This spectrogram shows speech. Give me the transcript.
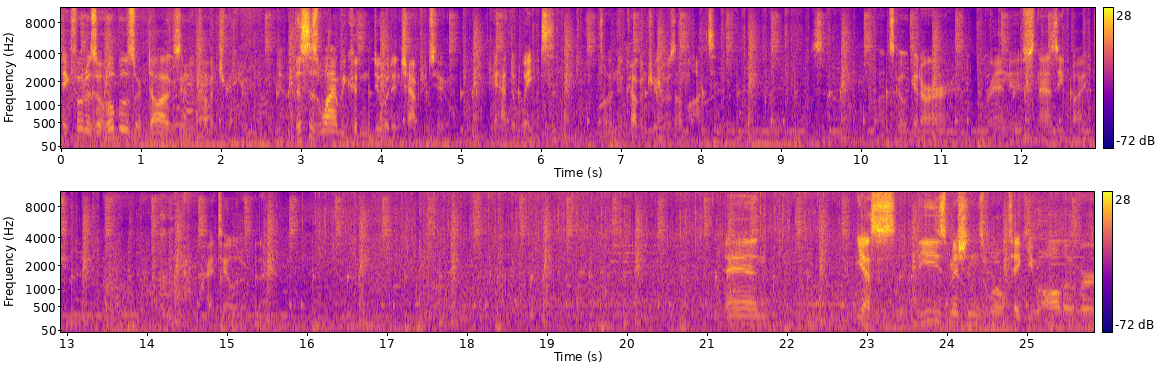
Take photos of hobos or dogs in New Coventry. Yeah, this is why we couldn't do it in Chapter 2. We had to wait until the New Coventry was unlocked. So, let's go get our brand new snazzy bike. Hightail it over there. And yes, these missions will take you all over,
